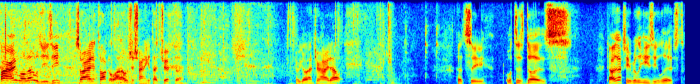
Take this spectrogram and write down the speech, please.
Alright, well that was easy. Sorry I didn't talk a lot, I was just trying to get that drift done. Here we go, enter hideout. Let's see what this does. That was actually a really easy list.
